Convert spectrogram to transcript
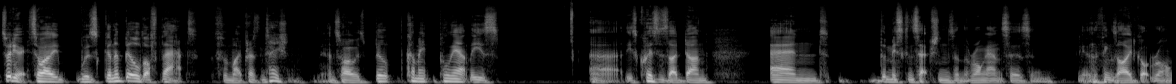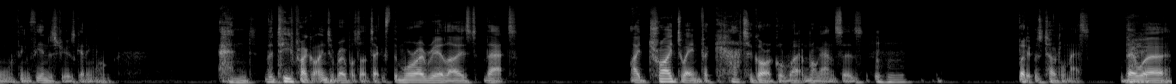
so anyway, so I was going to build off that for my presentation, Yeah. and so I was built coming pulling out these uh, these quizzes I'd done, and the misconceptions and the wrong answers, and you know, the things I'd got wrong, the things the industry was getting wrong. And the deeper I got into robots.txt, the more I realized that I tried to aim for categorical right and wrong answers, Mhm. but it was a total mess. There were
